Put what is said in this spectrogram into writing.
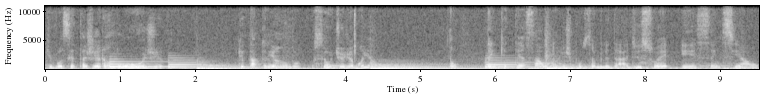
que você está gerando hoje que está criando o seu dia de amanhã. Então tem que ter essa autorresponsabilidade. Isso é essencial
